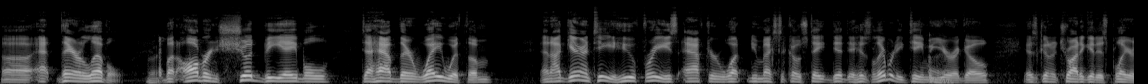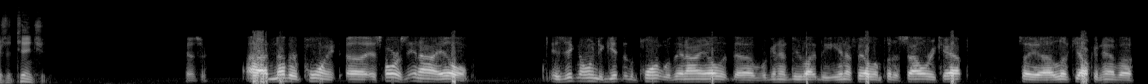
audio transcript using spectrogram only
uh, at their level. But Auburn should be able to have their way with them. And I guarantee you, Hugh Freeze, after what New Mexico State did to his Liberty team a year ago, is going to try to get his players' attention. Yes, sir. Uh, another point, uh, as far as NIL, is it going to get to the point with NIL that uh, we're going to do like the NFL and put a salary cap? Say, uh, look, y'all can have a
